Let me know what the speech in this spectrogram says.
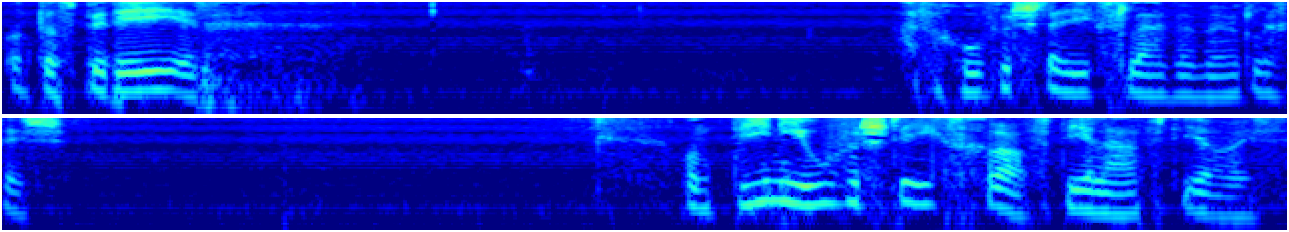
Und dass bei dir einfach Auferstehungsleben möglich ist. Und deine Auferstehungskraft, die lebt in uns.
